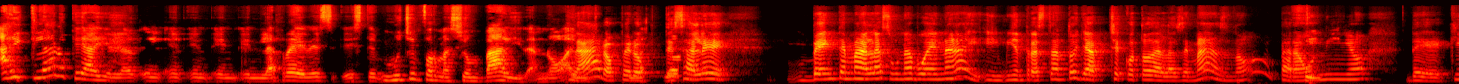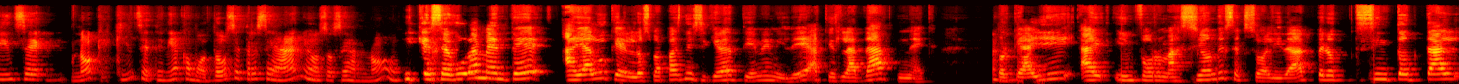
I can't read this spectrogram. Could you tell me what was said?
hay, claro que hay en, las redes este, mucha información válida, ¿no? claro, pero te sale 20 malas, una buena, y, mientras tanto ya checo todas las demás, ¿no? Para un niño de 15, no, que 15, tenía como 12, 13 años, o sea, no. Y que seguramente hay algo que los papás ni siquiera tienen idea, que es la darknet, porque ahí hay información de sexualidad, pero sin total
